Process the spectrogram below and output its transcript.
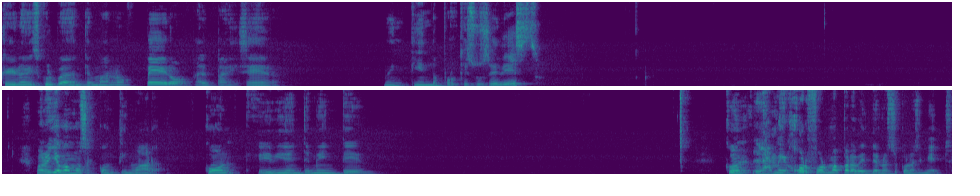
Que una disculpa de antemano, pero al parecer no entiendo por qué sucede esto. Bueno, ya vamos a continuar con, evidentemente, con la mejor forma para vender nuestro conocimiento.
